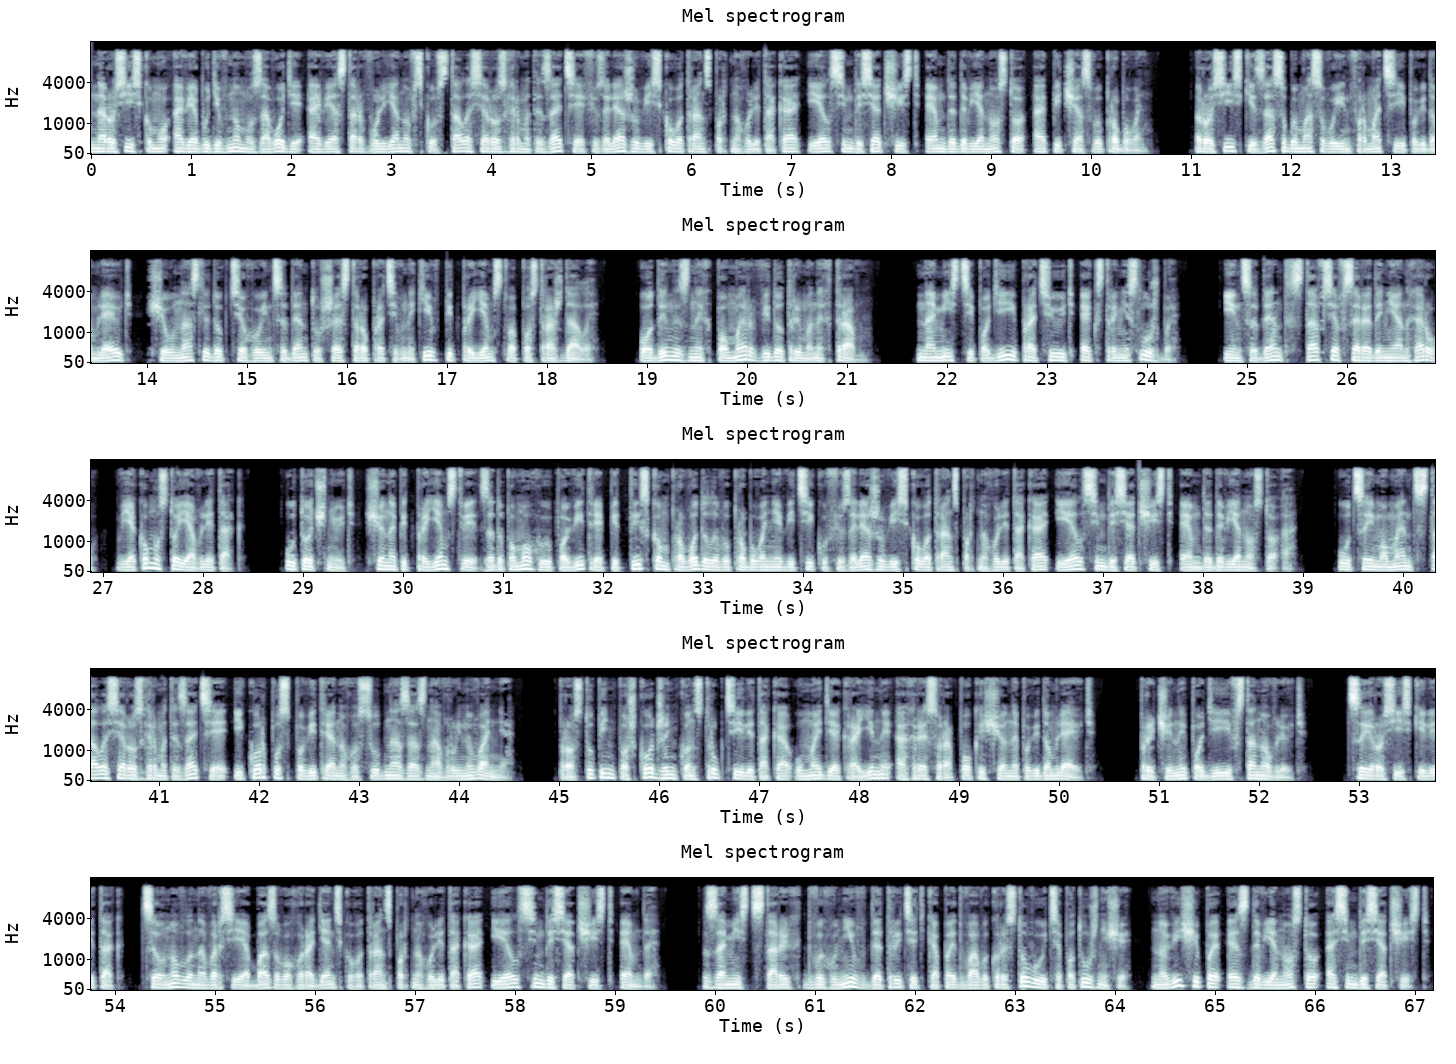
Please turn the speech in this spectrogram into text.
На російському авіабудівному заводі Авіастар в Ульяновську сталася розгерметизація фюзеляжу військово-транспортного літака ІЛ-76 МД-90, а під час випробувань. Російські засоби масової інформації повідомляють, що унаслідок цього інциденту шестеро працівників підприємства постраждали. Один із них помер від отриманих травм. На місці події працюють екстрені служби. Інцидент стався всередині ангару, в якому стояв літак. Уточнюють, що на підприємстві за допомогою повітря під тиском проводили випробування відсіку фюзеляжу військово-транспортного літака ІЛ-76 МД-90А. У цей момент сталася розгерметизація і корпус повітряного судна зазнав руйнування. Про ступінь пошкоджень конструкції літака у медіа країни-агресора поки що не повідомляють. Причини події встановлюють. Цей російський літак це оновлена версія базового радянського транспортного літака ІЛ-76 МД. Замість старих двигунів Д-30 КП-2 використовуються потужніші, новіші ПС-90А-76.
